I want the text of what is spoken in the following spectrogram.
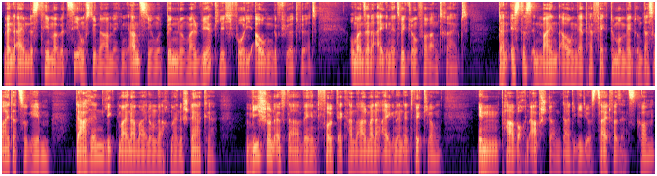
Wenn einem das Thema Beziehungsdynamiken, Anziehung und Bindung mal wirklich vor die Augen geführt wird und man seine eigene Entwicklung vorantreibt, dann ist das in meinen Augen der perfekte Moment, um das weiterzugeben. Darin liegt meiner Meinung nach meine Stärke. Wie schon öfter erwähnt, folgt der Kanal meiner eigenen Entwicklung. In ein paar Wochen Abstand, da die Videos zeitversetzt kommen.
